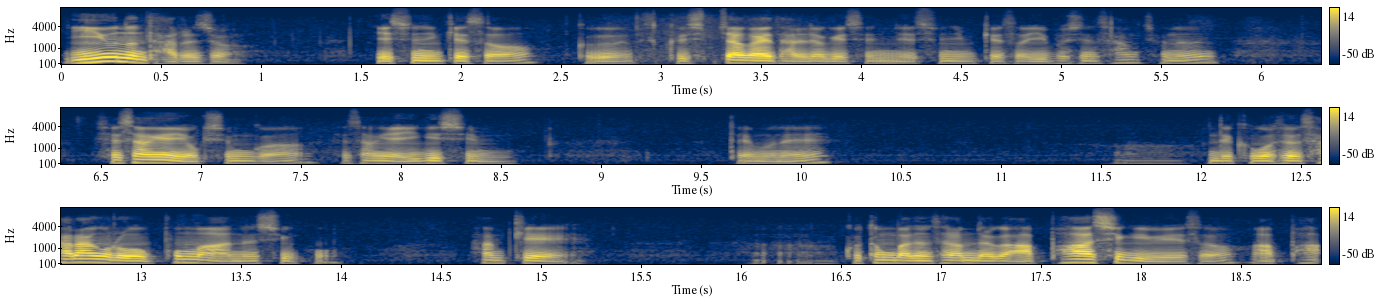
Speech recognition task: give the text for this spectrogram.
이유는 다르죠. 예수님께서 그, 그 십자가에 달려 계신 예수님께서 입으신 상처는 세상의 욕심과 세상의 이기심 때문에 어, 근데 그것을 사랑으로 품어 안으시고 함께 어, 고통받은 사람들과 아파하시기 위해서 아파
